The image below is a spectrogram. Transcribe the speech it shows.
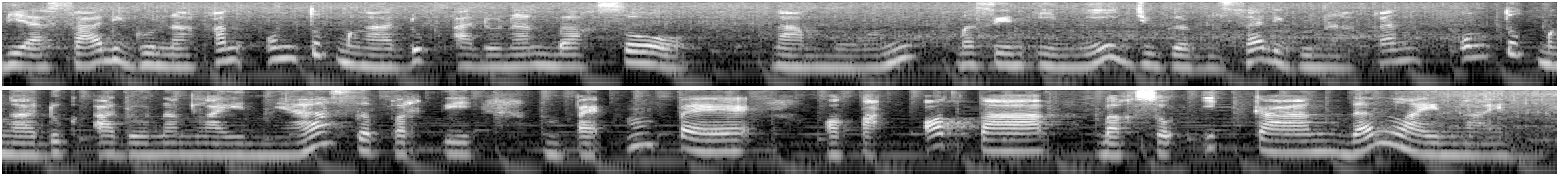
biasa digunakan untuk mengaduk adonan bakso, namun, mesin ini juga bisa digunakan untuk mengaduk adonan lainnya seperti empek-empek, otak-otak, bakso ikan, dan lain-lain.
